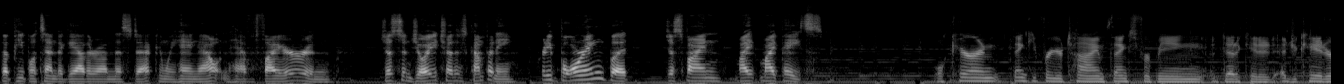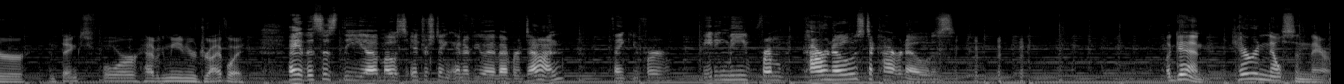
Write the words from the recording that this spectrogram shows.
But people tend to gather on this deck and we hang out and have a fire and just enjoy each other's company. Pretty boring, but just find my, my pace. Well, Karen, thank you for your time. Thanks for being a dedicated educator, and thanks for having me in your driveway. Hey, this is the uh, most interesting interview I've ever done. Thank you for meeting me from car nose to car nose. Again, Karen Nelson there.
